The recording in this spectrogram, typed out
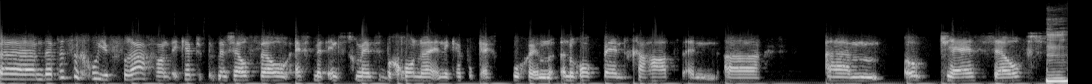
Uh, dat is een goede vraag, want ik, heb, ik ben zelf wel echt met instrumenten begonnen en ik heb ook echt vroeger een, een rockband gehad en um, ook jazz zelfs. Mm.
